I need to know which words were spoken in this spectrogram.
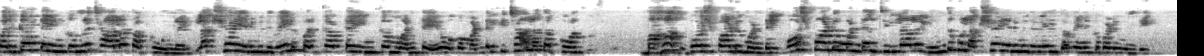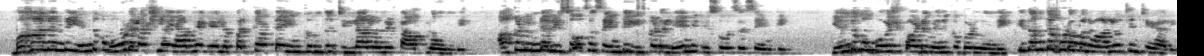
పర్ క్యాపిటల్ ఇన్కమ్లో చాలా తక్కువ ఉన్నాయి? లక్ష ఎనిమిది వేలు పర్ క్యాపిటల్ ఇన్కమ్ అంటే ఒక మండలికి చాలా తక్కువ. మహా గోష్పాడు మండల్. గోష్పాడు మండల్ జిల్లాలో ఎందుకు లక్ష ఎనిమిది వేలతో వెనుకబడి ఉంది? మహానంది ఎందుకు మూడు లక్షల యాభై వేల పర్ క్యాపిటల్ ఇన్కమ్తో జిల్లాలోనే టాప్లో ఉంది? అక్కడ ఉండే రిసోర్సెస్ ఏంటి? ఇక్కడ లేని రిసోర్సెస్ ఏంటి? ఎందుకు గోష్పాడు వెనుకబడి ఉంది? ఇదంతా కూడా మనం ఆలోచన చేయాలి.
